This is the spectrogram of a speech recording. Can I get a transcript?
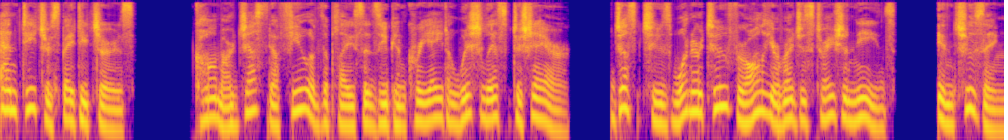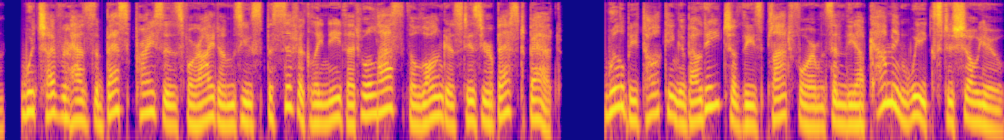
and TeachersPay Teachers.com are just a few of the places you can create a wish list to share. Just choose one or two for all your registration needs, in choosing, whichever has the best prices for items you specifically need that will last the longest is your best bet. We'll be talking about each of these platforms in the upcoming weeks to show you,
